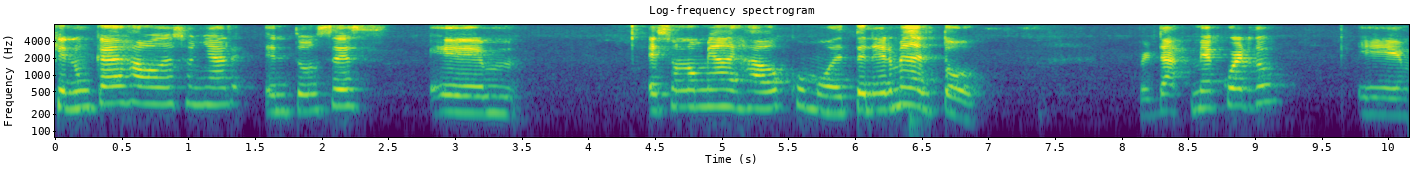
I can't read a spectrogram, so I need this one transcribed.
Que nunca he dejado de soñar, entonces em, eso no me ha dejado como detenerme del todo, ¿verdad? Me acuerdo em,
